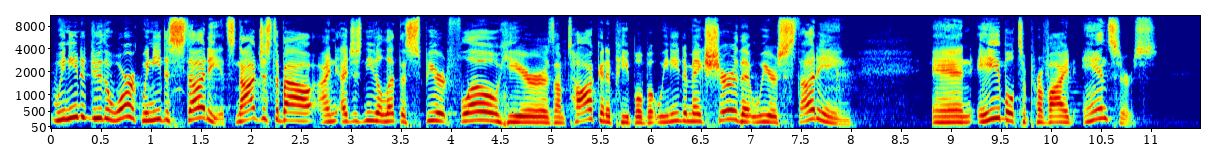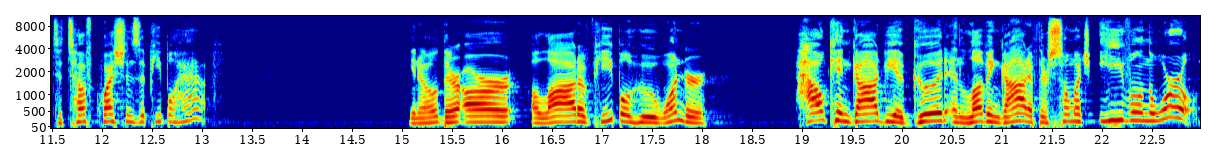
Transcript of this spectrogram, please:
we need to do the work. We need to study. It's not just about I, I, just need to let the Spirit flow here as I'm talking to people, but we need to make sure that we are studying and able to provide answers to tough questions that people have. You know, there are a lot of people who wonder how can God be a good and loving God if there's so much evil in the world?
